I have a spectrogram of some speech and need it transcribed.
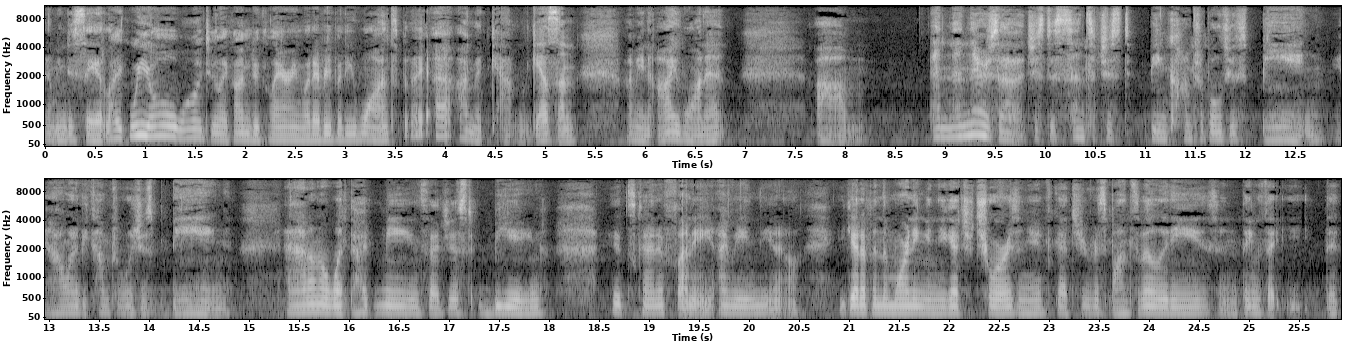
I mean to say it like we all want to, like I'm declaring what everybody wants, but I, I I'm, I'm guessing. I mean, I want it. Um, and then there's a just a sense of just being comfortable, just being. You know, I want to be comfortable just being, and I don't know what that means. That just being. It's kind of funny. I mean, you know, you get up in the morning and you get your chores and you've got your responsibilities and things that that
